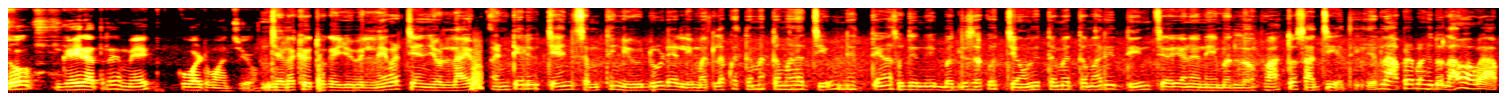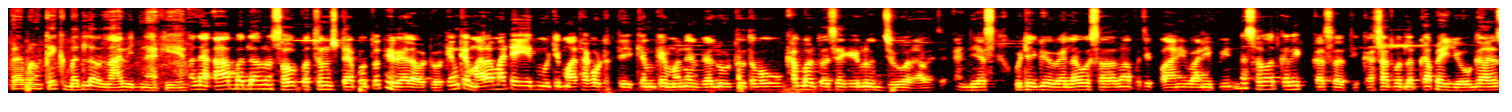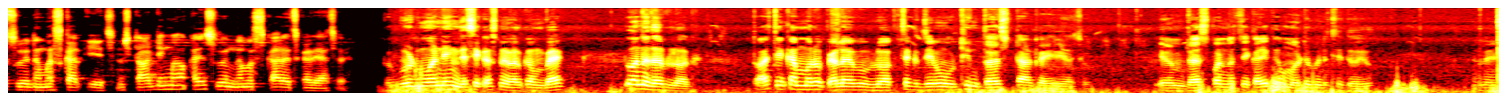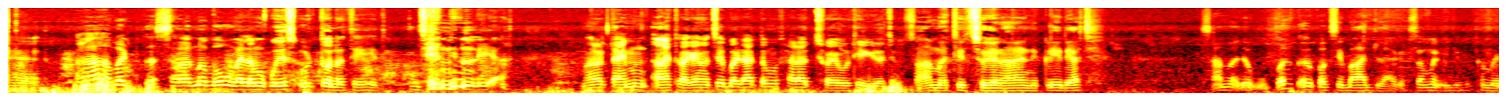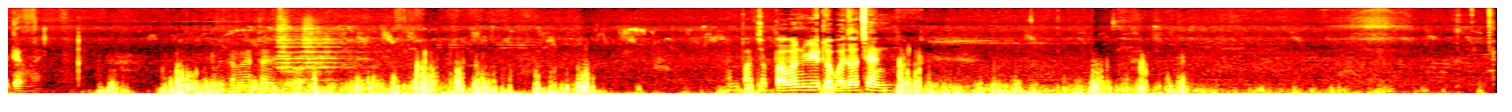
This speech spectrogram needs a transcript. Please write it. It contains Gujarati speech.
સો ગઈ રાત્રે મેં એક કોટ વાંચ્યો જે લખ્યું હતું કે you will never change your life until you change something you do daily મતલબ કે તમે તમારા જીવનને ત્યાં સુધી નહીં બદલી શકો જ્યાં સુધી તમે તમારી દિનચર્યાને નહીં બદલો. વાત તો સાચી હતી. એટલે આપણે પણ કીધું લાવો હવે આપણે પણ કંઈક બદલાવ લાવી જ નાખીએ. અને આ બદલાવનો સૌ પ્રથમ સ્ટેપ હતો કે વહેલા ઉઠવો. કેમ કે મારા માટે એ જ મોટી માથાકૂટ હતી. કેમ કે મને વહેલું ઉઠવું તો બહુ ખબર તો છે કે કેટલું જોર આવે છે. એન્ડ યસ ઉઠી ગયો વહેલા હું સવારમાં પછી પાણી વાણી પીને શરૂઆત કરી કસરતથી. કસરત મતલબ કે આપણે યોગા અને સૂર્ય નમસ્કાર એ જ. સ્ટાર્ટિંગમાં ખાલી સૂર્ય નમસ્કાર જ કર્યા છે. Good morning Jai Shri Krishna welcome back to another blog તો આજથી થિંક મારો પહેલો એવો બ્લોગ છે કે જે હું ઉઠીને તરત સ્ટાર્ટ કરી રહ્યો છું. એમ બ્રશ પણ નથી કરી કે મોઢું બી નથી ધોયું. અને હા બટ સવારમાં બહુ વહેલા હું કોઈ દિવસ ઉઠતો નથી. જેન્યુઅનલી મારો ટાઈમિંગ આઠ વાગ્યાનો છે બટ આ તો હું સાડા છ ઉઠી ગયો છું. સામેથી જ સૂર્યનારાયણ નીકળી રહ્યા છે. સામે જો ઉપર કયું પક્ષી બાદ લાગે, સમય ગયું ગમે તે હોય. તમે અત્યારે જુઓ અને પાછો પવન બી એટલો બધો છે ને.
